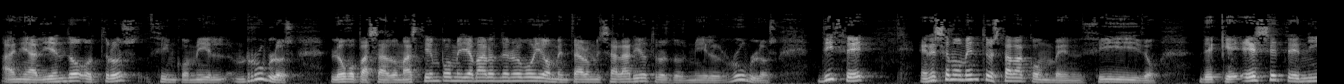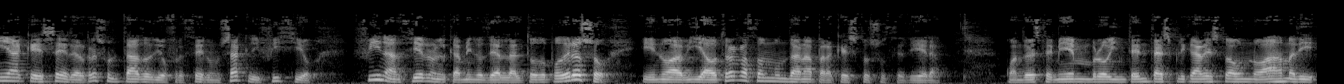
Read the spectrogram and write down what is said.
añadiendo otros 5.000 rublos. Luego, pasado más tiempo, me llamaron de nuevo y aumentaron mi salario otros 2.000 rublos. Dice, en ese momento estaba convencido de que ese tenía que ser el resultado de ofrecer un sacrificio financiero en el camino de Allah el Todopoderoso, y no había otra razón mundana para que esto sucediera. Cuando este miembro intenta explicar esto a un Ahmadi,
